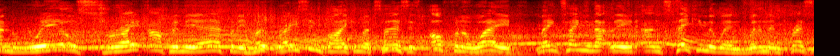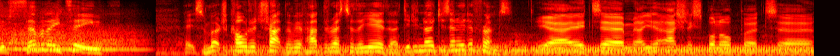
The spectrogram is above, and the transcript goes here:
And wheels straight up in the air for the Hope Racing bike and Matthias is off and away, maintaining that lead and taking the win with an impressive 7.18. It's a much colder track than we've had the rest of the year though. Did you notice any difference? Yeah, it um, actually spun up at uh,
